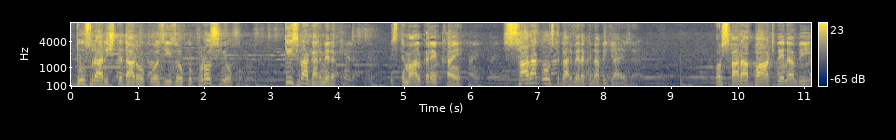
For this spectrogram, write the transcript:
دوسرا رشتہ داروں کو، عزیزوں کو، پڑوسیوں کو تیسرا گھر میں رکھیں۔ استعمال کریں، کھائیں۔ سارا گوشت گھر میں رکھنا بھی جائز ہے۔ اور سارا بانٹ دینا بھی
